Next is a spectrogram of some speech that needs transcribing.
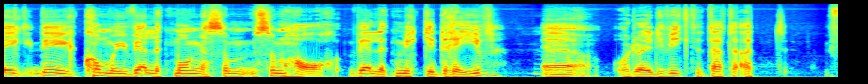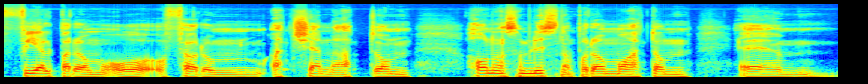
det, det kommer ju väldigt många som, som har väldigt mycket driv. Eh, och då är det viktigt att, att få hjälpa dem och, och få dem att känna att de har någon som lyssnar på dem och att de ehm,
